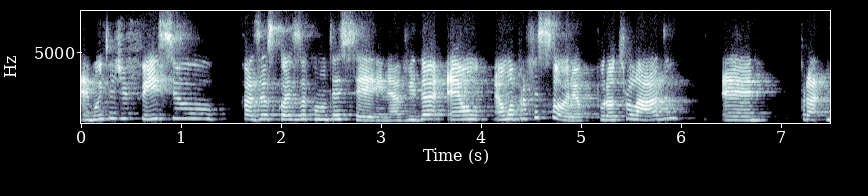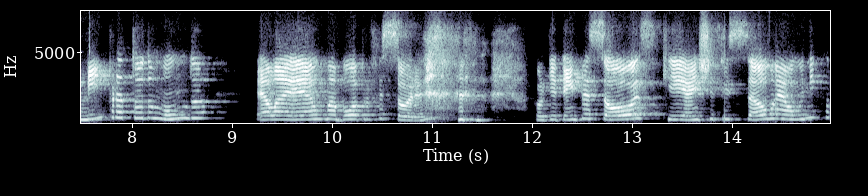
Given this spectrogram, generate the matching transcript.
é muito difícil fazer as coisas acontecerem, né? A vida é, um, é uma professora. Por outro lado, é, para mim, para todo mundo, ela é uma boa professora. Porque tem pessoas que a instituição é a única,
